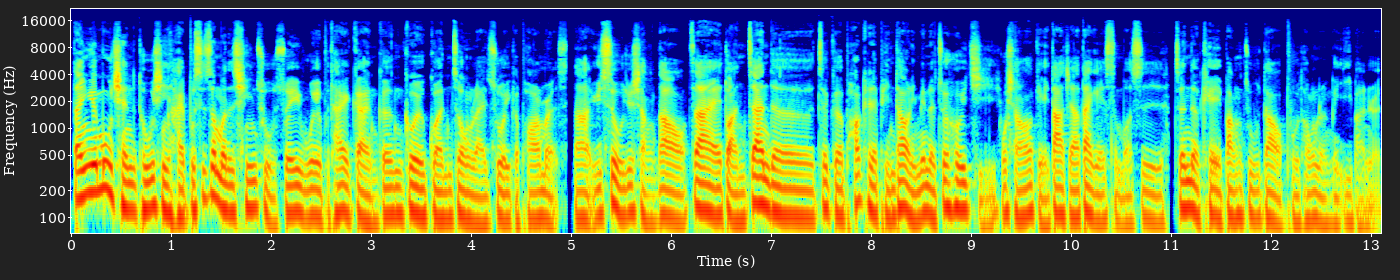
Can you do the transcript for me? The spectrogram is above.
但因为目前的图形还不是这么的清楚，所以我也不太敢跟各位观众来做一个 promise。那于是我就想到，在短暂的这个 Pocket 频道里面的最后一集，我想要给大家带给什么是真的可以帮助到普通人跟一般人。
